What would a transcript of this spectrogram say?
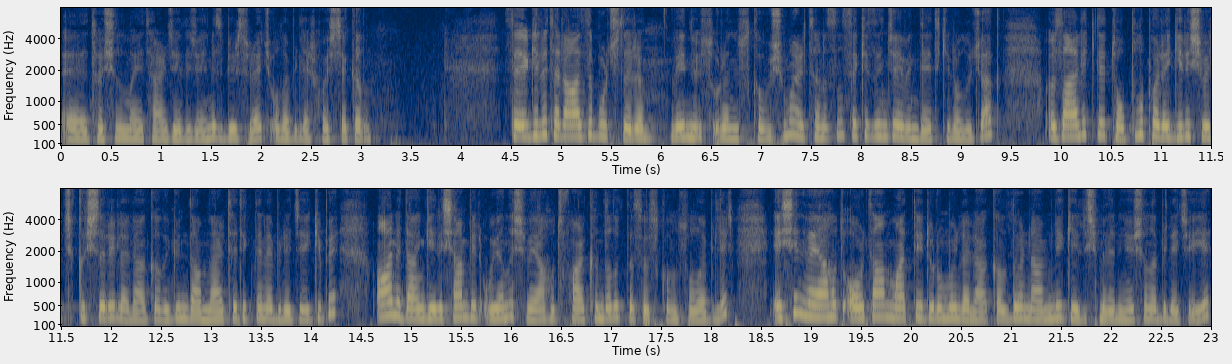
e, taşınmayı tercih edeceğiniz bir süreç olabilir. Hoşçakalın. Sevgili terazi burçları Venüs-Uranüs kavuşumu haritanızın 8. evinde etkili olacak. Özellikle toplu para giriş ve çıkışlarıyla alakalı gündemler tetiklenebileceği gibi aniden gelişen bir uyanış veyahut farkındalık da söz konusu olabilir. Eşin veyahut ortağın maddi durumuyla alakalı da önemli gelişmelerin yaşanabileceği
